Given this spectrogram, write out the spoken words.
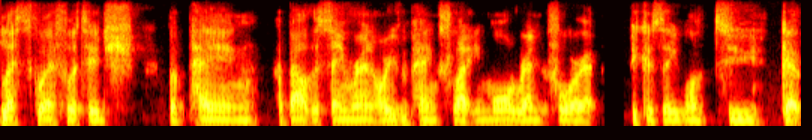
less square footage but paying about the same rent or even paying slightly more rent for it because they want to get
